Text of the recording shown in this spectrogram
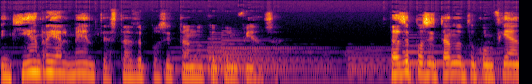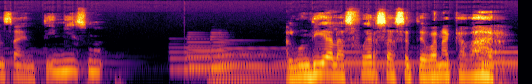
¿En quién realmente estás depositando tu confianza? ¿Estás depositando tu confianza en ti mismo? Algún día las fuerzas se te van a acabar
